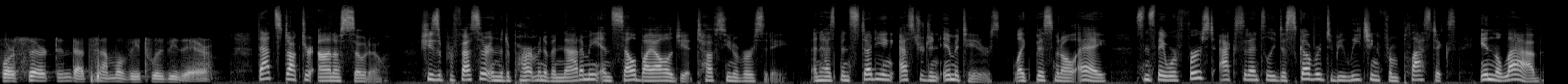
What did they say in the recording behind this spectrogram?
for certain that some of it will be there. That's Dr. Ana Soto. She's a professor in the Department of Anatomy and Cell Biology at Tufts University and has been studying estrogen imitators, like bisphenol A, since they were first accidentally discovered to be leaching from plastics in the lab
